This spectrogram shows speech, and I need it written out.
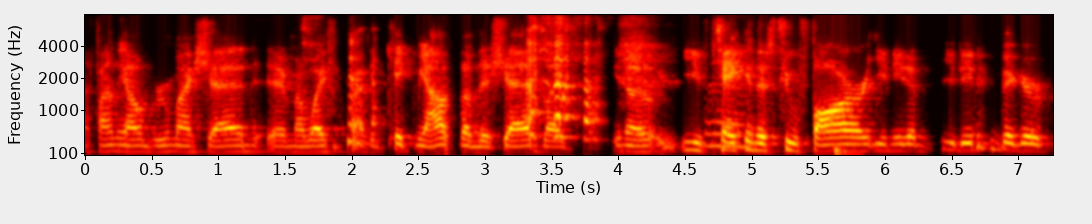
I finally outgrew my shed, and my wife had to kick me out of the shed. Like, you know, you've taken this too far. You need a you need a bigger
